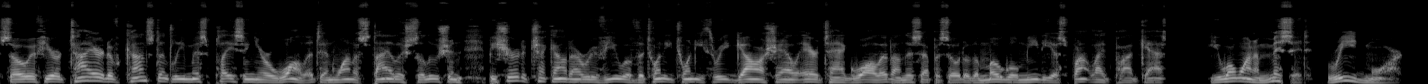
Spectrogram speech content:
So if you're tired of constantly misplacing your wallet and want a stylish solution, be sure to check out our review of the 2023 Gaochale AirTag wallet on this episode of the Mogul Media Spotlight podcast. You won't want to miss it. Read more.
